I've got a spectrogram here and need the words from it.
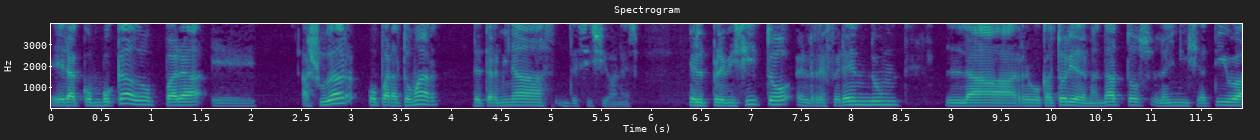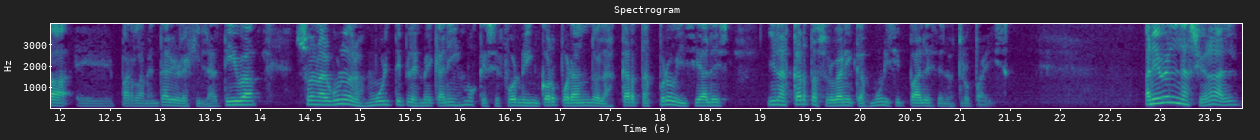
era convocado para eh, ayudar o para tomar determinadas decisiones. El plebiscito, el referéndum, la revocatoria de mandatos, la iniciativa eh, parlamentaria legislativa, son algunos de los múltiples mecanismos que se fueron incorporando en las cartas provinciales y en las cartas orgánicas municipales de nuestro país. A nivel nacional,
